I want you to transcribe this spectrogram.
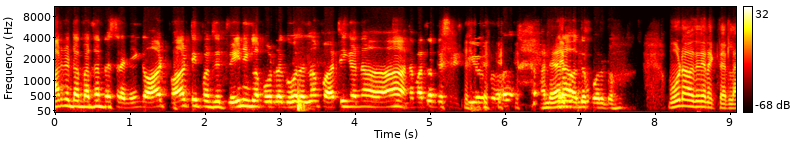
ஆர்டர் டம்பர் தான் பேசுற. நீங்க ஆட் பார்ட்டி பண்ற ட்ரைனிங்ல போடுற கோல் எல்லாம் பாத்தீங்கன்னா அந்த மாதிரி தான் பேசுறீங்க அந்த நேரம் வந்து போடட்டும். மூணாவது எனக்கு தெரியல.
